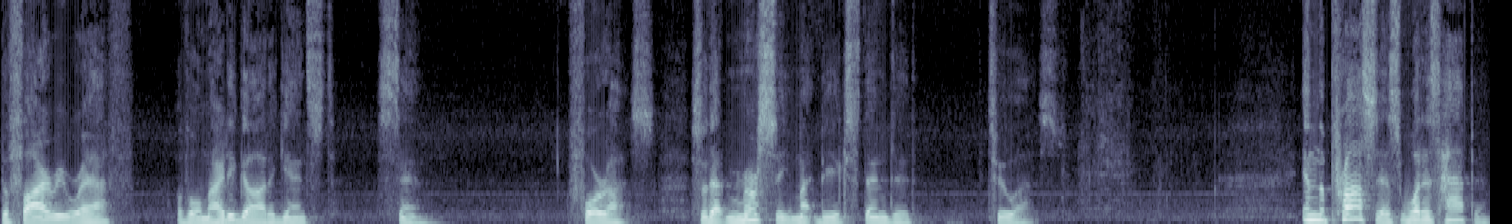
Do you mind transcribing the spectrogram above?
the fiery wrath of Almighty God against sin for us, so that mercy might be extended to us. In the process, what has happened?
